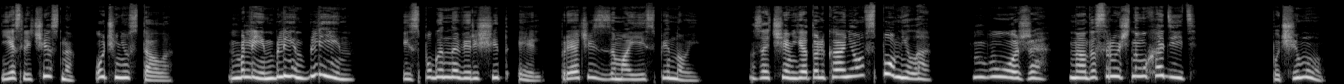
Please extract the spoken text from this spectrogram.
Если честно, очень устала. «Блин, блин, блин!» Испуганно верещит Эль, прячась за моей спиной. «Зачем я только о нем вспомнила? Боже, надо срочно уходить!» «Почему?»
